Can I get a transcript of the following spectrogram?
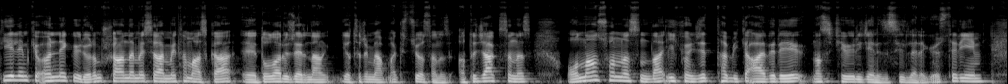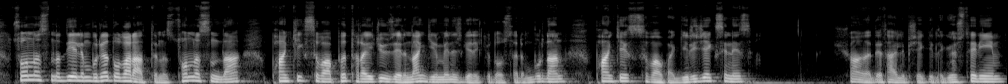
Diyelim ki örnek veriyorum şu anda mesela Metamask'a e, dolar üzerinden yatırım yapmak istiyorsanız atacaksınız. Ondan sonrasında ilk önce tabii ki AVR'yi nasıl çevireceğinizi sizlere göstereyim. Sonrasında diyelim buraya dolar attınız. Sonrasında PancakeSwap'ı tarayıcı üzerinden girmeniz gerekiyor dostlarım. Buradan PancakeSwap'a gireceksiniz. Şu anda detaylı bir şekilde göstereyim.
